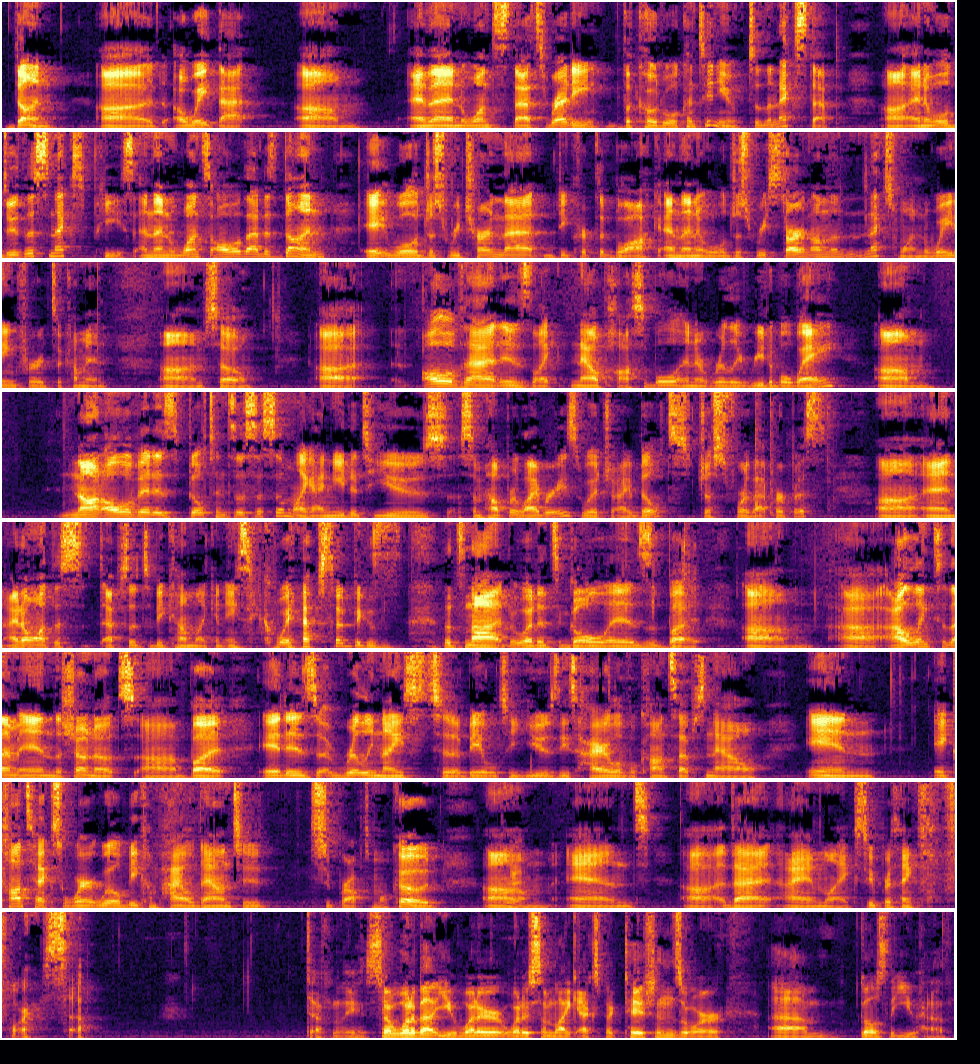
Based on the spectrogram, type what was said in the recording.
done. Uh, await that. Um, and then once that's ready, the code will continue to the next step. Uh, and it will do this next piece. And then once all of that is done, it will just return that decrypted block and then it will just restart on the next one, waiting for it to come in. Um, so uh, all of that is like now possible in a really readable way. Um, not all of it is built into the system. Like I needed to use some helper libraries, which I built just for that purpose. Uh, and I don't want this episode to become like an async await episode because that's not what its goal is. But um, uh, I'll link to them in the show notes. Uh, but it is really nice to be able to use these higher level concepts now in a context where it will be compiled down to super optimal code. Um, right. And uh, that I am like super thankful for. So definitely. So what about you? What are what are some like expectations or um, goals that you have?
